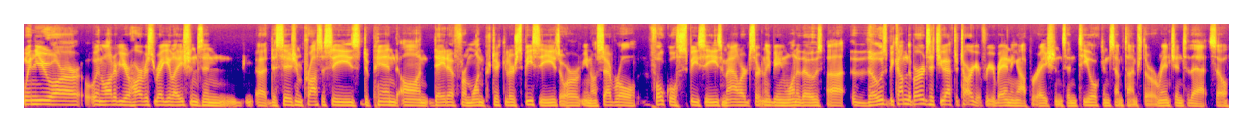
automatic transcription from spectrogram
when you are when a lot of your harvest regulations and uh, decision processes depend on data from one particular species or you know several focal species, mallard certainly being one of those, uh, those become the birds that you have to target for your banding operations, and teal can sometimes throw a wrench into that. So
